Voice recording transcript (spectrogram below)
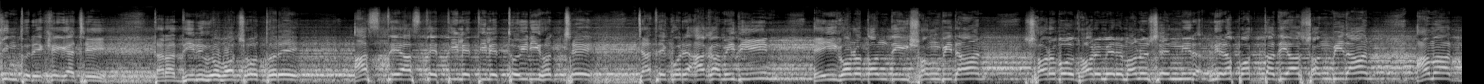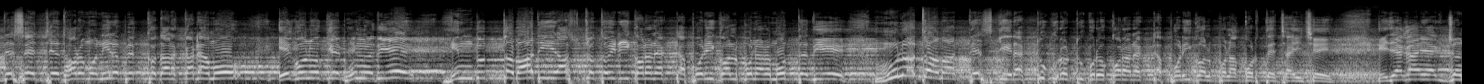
কিন্তু রেখে গেছে। তারা দীর্ঘ বছর ধরে আস্তে আস্তে তিলে তিলে তৈরি হচ্ছে যাতে করে আগামী দিন এই গণতান্ত্রিক সংবিধান, সর্বধর্মের মানুষের নিরা- নিরাপত্তা দেওয়া সংবিধান, আমার দেশের যে ধর্ম নিরপেক্ষতার কাঠামো, এগুলোকে ভেঙে দিয়ে হিন্দুত্ববাদী রাষ্ট্র তৈরি করার একটা পরিকল্পনার মধ্যে দিয়ে মূলত আমার দেশকে এরা টুকরো টুকরো করার একটা পরিকল্পনা করতে চাইছে। এ জায়গায় একজন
